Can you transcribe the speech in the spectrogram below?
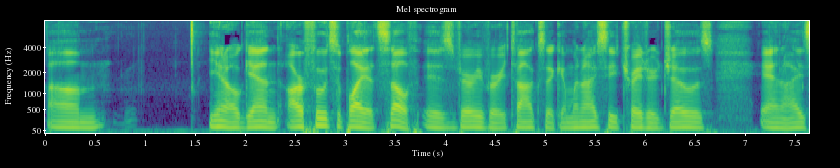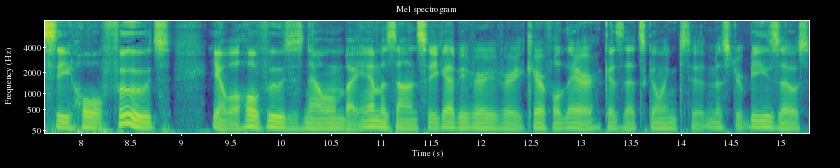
Um, you know, again, our food supply itself is very, very toxic. And when I see Trader Joe's and I see Whole Foods, you know, well, Whole Foods is now owned by Amazon, so you got to be very, very careful there because that's going to Mr. Bezos.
